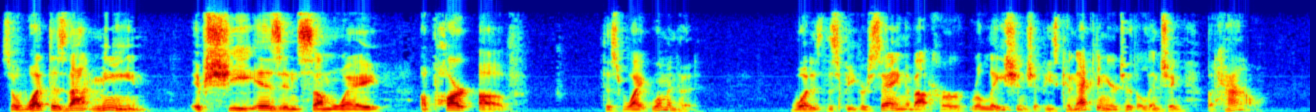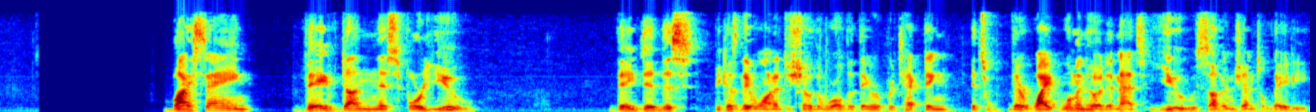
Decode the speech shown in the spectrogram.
So what does that mean if she is in some way a part of this white womanhood? What is the speaker saying about her relationship? He's connecting her to the lynching, but how? By saying, they've done this for you. They did this because they wanted to show the world that they were protecting its their white womanhood, and that's you, Southern gentle lady.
